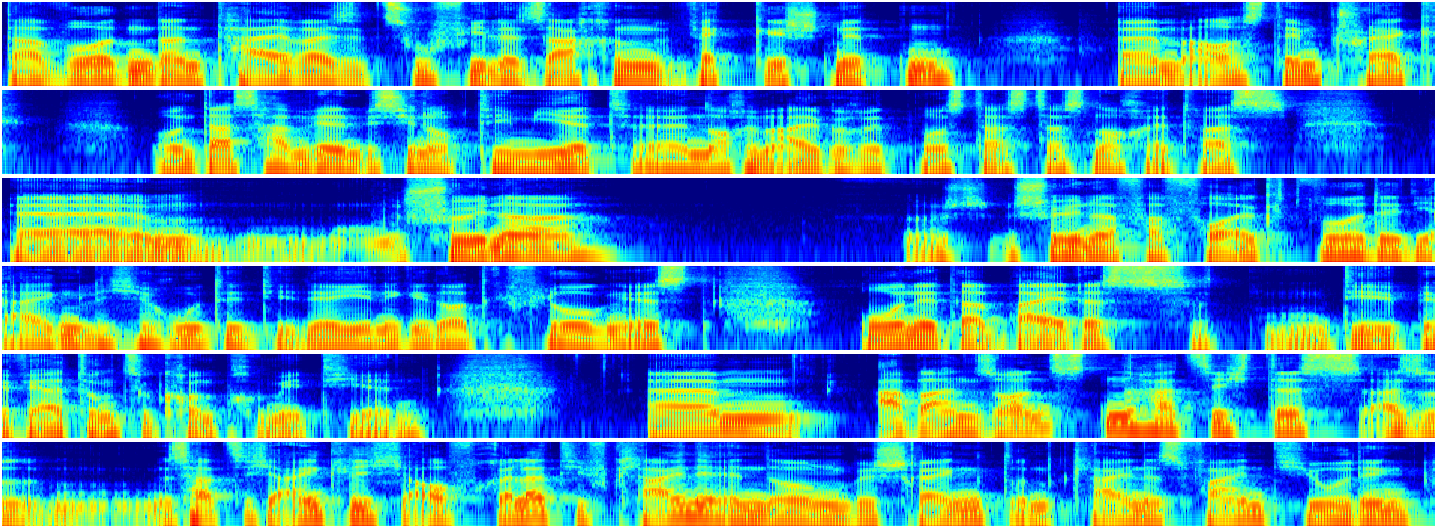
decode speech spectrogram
da wurden dann teilweise zu viele Sachen weggeschnitten ähm, aus dem Track. Und das haben wir ein bisschen optimiert äh, noch im Algorithmus, dass das noch etwas ähm, schöner schöner verfolgt wurde, die eigentliche Route, die derjenige dort geflogen ist ohne dabei das, die Bewertung zu kompromittieren. Ähm, aber ansonsten hat sich das, also es hat sich eigentlich auf relativ kleine Änderungen beschränkt und kleines Feintuning,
